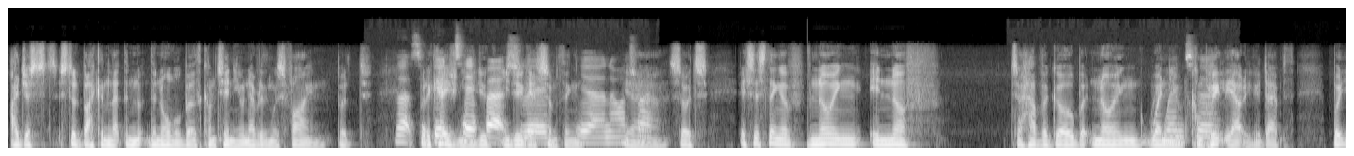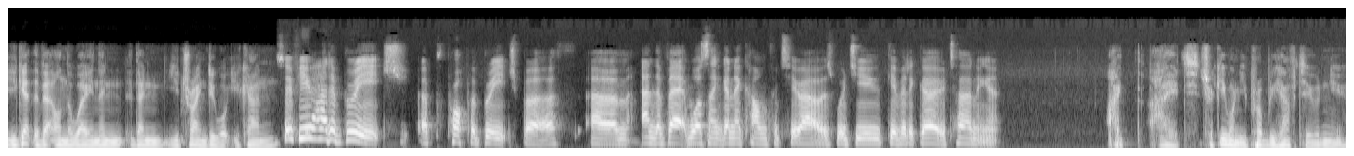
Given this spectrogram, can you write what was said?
I just stood back and let the the normal birth continue, and everything was fine. But That's but occasionally tip, you do you do get something. Yeah, no, I'll yeah. Try. So it's it's this thing of knowing enough to have a go, but knowing when, when you're to... completely out of your depth. But you get the vet on the way, and then then you try and do what you can. So if you had a breach, a proper breach birth, um, and the vet wasn't going to come for two hours, would you give it a go, turning it? I, I, it's a tricky one. You probably have to, wouldn't you?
